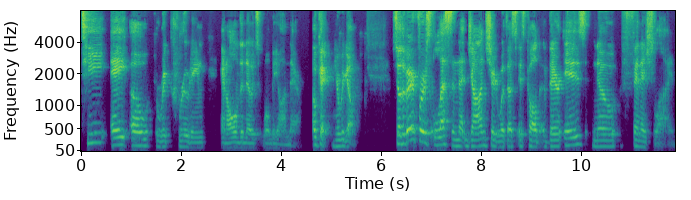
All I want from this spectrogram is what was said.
TAO recruiting, and all of the notes will be on there. Okay, here we go. So, the very first lesson that John shared with us is called There is No Finish Line.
